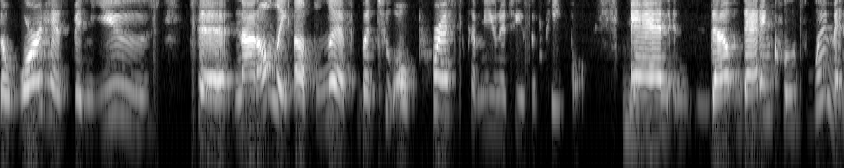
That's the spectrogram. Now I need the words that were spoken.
the word has been used to not only uplift, but to oppress communities of people. And th- that includes women.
